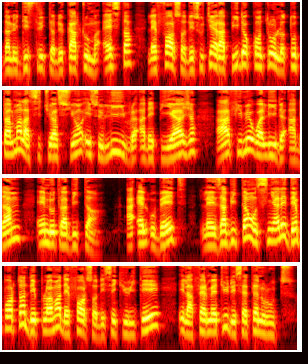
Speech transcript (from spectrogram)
Dans le district de Khartoum Est, les forces de soutien rapide contrôlent totalement la situation et se livrent à des pillages, a affirmé Walid Adam, un autre habitant. À El Obeid, les habitants ont signalé d'importants déploiements des forces de sécurité et la fermeture de certaines routes.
